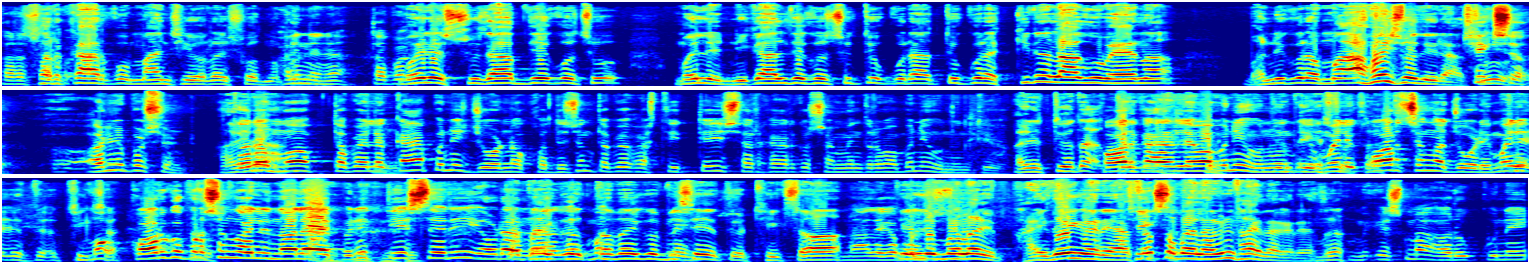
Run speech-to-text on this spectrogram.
तर सरकारको मान्छेहरूलाई सोध्नु होइन, मैले सुझाव दिएको छु मैले निकालिदिएको छु त्यो कुरा त्यो कुरा किन लागु भएन? भन्ने कुरा म आफै सोधिरहेको ठिक छु। छ। Hundred percent? तर म तपाईँलाई कहाँ पनि जोड्न खोज्दैछु नि तपाईँ अस्ति त्यही सरकारको संयन्त्रमा पनि हुनुहुन्थ्यो। होइन, त्यो त- कर कार्यालयमा पनि हुनुहुन्थ्यो। मैले छ। करसँग जोडेँ। मैले छ। करको प्रसङ्ग अहिले नल्याए पनि त्यसरी एउटा तपाईँको विषय त्यो ठिक छ। त्यसले मलाई फाइदै गरेको छ छ। तपाईँलाई पनि फाइदा गरेको छ। यसमा अरू कुनै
